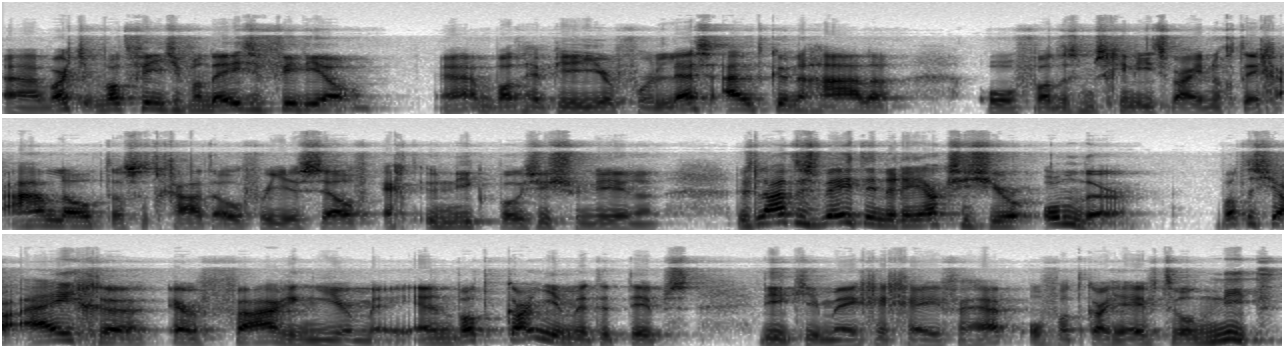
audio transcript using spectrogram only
uh, wat, wat vind je van deze video? wat heb je hier voor les uit kunnen halen? Of wat is misschien iets waar je nog tegenaan loopt als het gaat over jezelf echt uniek positioneren? Dus laat eens weten in de reacties hieronder. Wat is jouw eigen ervaring hiermee? En wat kan je met de tips die ik je mee gegeven heb? Of wat kan je eventueel niet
